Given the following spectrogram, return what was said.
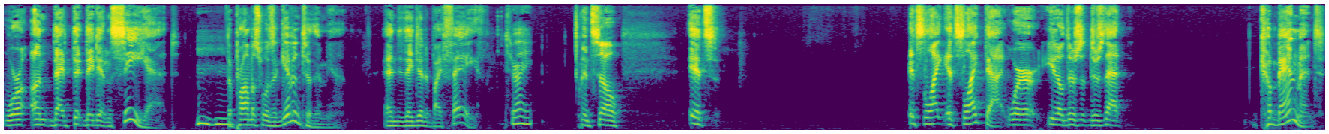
were un, that th- they didn't see yet. Mm-hmm. The promise wasn't given to them yet, and they did it by faith. That's right. And so it's it's like it's like that where you know there's there's that commandment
